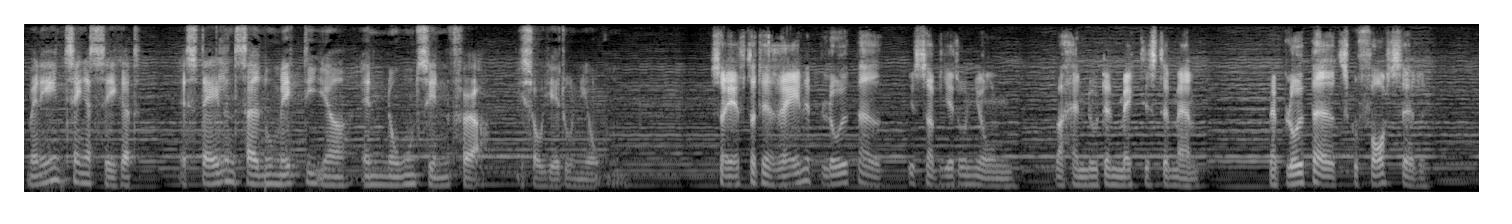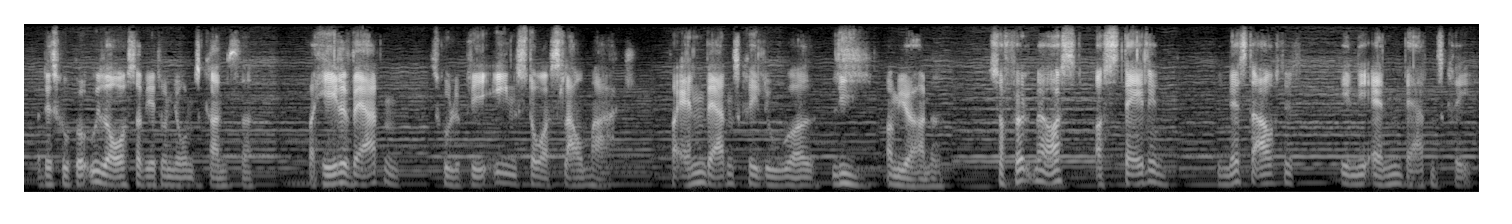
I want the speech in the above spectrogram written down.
men en ting er sikkert, at Stalin sad nu mægtigere end nogensinde før i Sovjetunionen. Så efter det rene blodbad i Sovjetunionen var han nu den mægtigste mand. Men blodbadet skulle fortsætte, og det skulle gå ud over Sovjetunionens grænser. For hele verden skulle blive en stor slagmark. For 2. verdenskrig lurede lige om hjørnet. Så følg med os og Stalin i næste afsnit ind i 2. verdenskrig.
